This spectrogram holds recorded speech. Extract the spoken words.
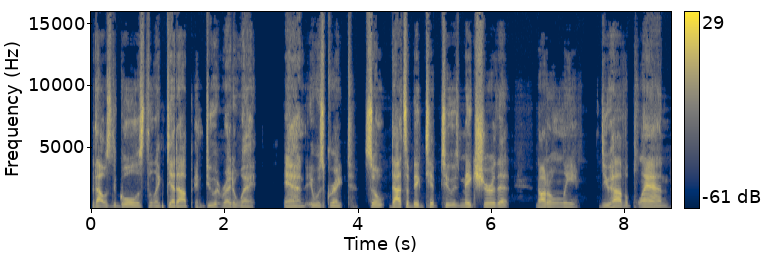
But that was the goal is to like get up and do it right away. And it was great. So that's a big tip too is make sure that not only do you have a plan,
